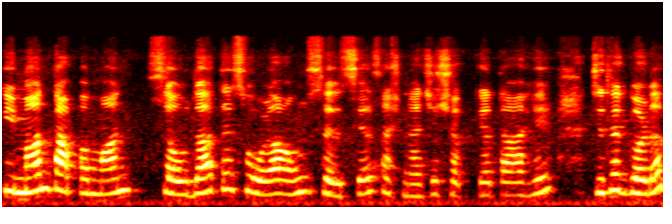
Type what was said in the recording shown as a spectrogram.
किमान तापमान चौदा ते सोळा अंश सेल्सिअस असण्याची शक्यता आहे. जिथे गडद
